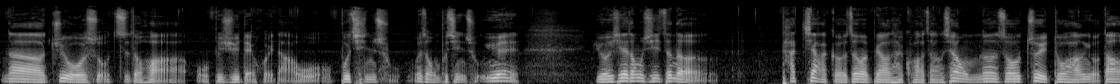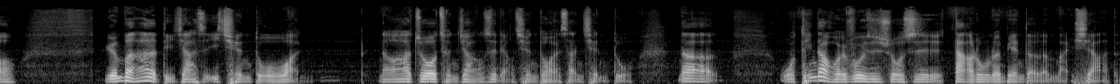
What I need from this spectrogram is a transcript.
那据我所知的话，我必须得回答我不清楚。为什么不清楚？因为有一些东西真的，它价格真的不要太夸张。像我们那时候最多好像有到，原本它的底价是一千多万，然后它最后成交好像是两千多还是三千多。那我听到回复是说是大陆那边的人买下的，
